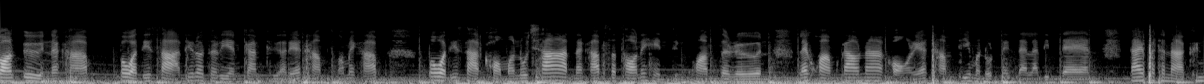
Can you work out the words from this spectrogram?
ก่อนอื่นนะครับ ประวัติศาสตร์ที่เราจะเรียนกันคืออารยธรรมถูกต้องไหมครับ ประวัติศาสตร์ของมนุษยชาตินะครับ สะท้อนให้เห็นถึงความเจริญ และความก้าวหน้าของอารยธรรมที่มนุษย์ในแต่ละดินแดน ได้พัฒนาขึ้น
